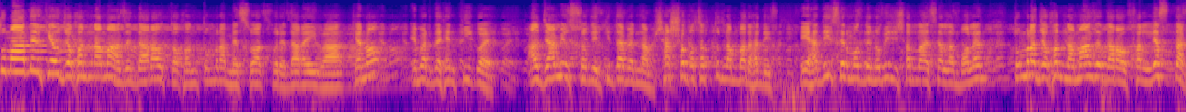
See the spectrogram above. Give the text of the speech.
তোমাদের কেউ যখন নামাজে দাঁড়াও, তখন তোমরা মেসওয়াক করে দাঁড়াইবা। কেন? এবার দেখেন কি কয়। আল জামিউস সগীর কিতাবের নাম 775 নাম্বার হাদিস। এই হাদিসের মধ্যে নবীজি আলাইহি সাল্লাম বলেন, তোমরা যখন নামাজে দাঁড়াও ফালইস্তাক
